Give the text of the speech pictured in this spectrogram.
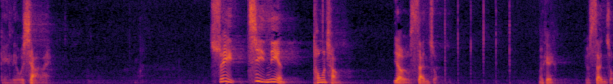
给留下来。所以纪念通常要有三种，OK，有三种。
